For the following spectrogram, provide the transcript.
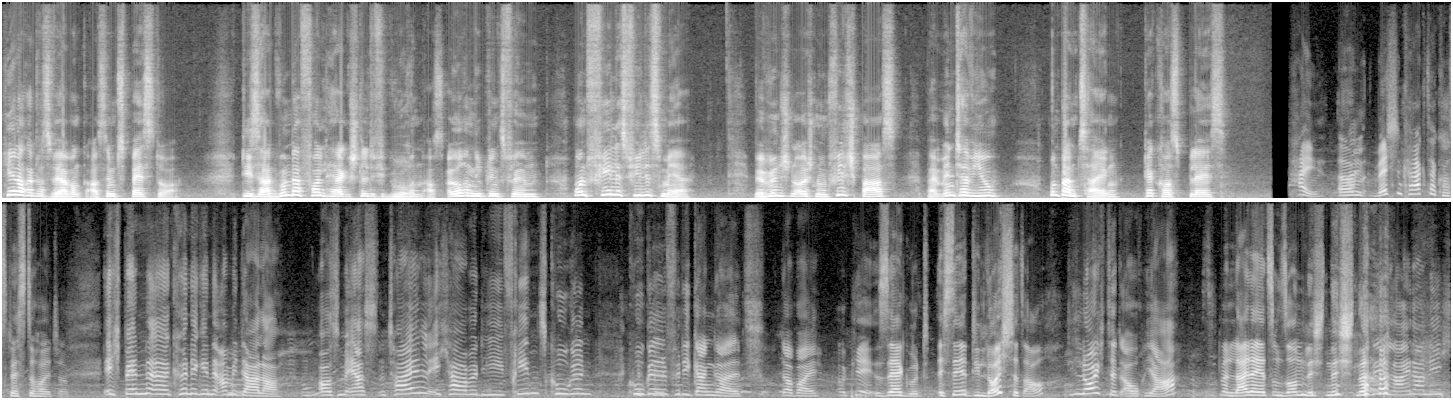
hier noch etwas Werbung aus dem Space Store. Dieser hat wundervoll hergestellte Figuren aus euren Lieblingsfilmen und vieles, vieles mehr. Wir wünschen euch nun viel Spaß beim Interview und beim Zeigen der Cosplays. Hi, ähm, welchen Charakter cosplayst du heute? Ich bin äh, Königin Amidala aus dem ersten Teil. Ich habe die Friedenskugeln Kugel für die Gangals dabei. Okay, sehr gut. Ich sehe, die leuchtet auch. Die leuchtet auch, ja. Sieht man leider jetzt im Sonnenlicht nicht, ne? Nee, leider nicht.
